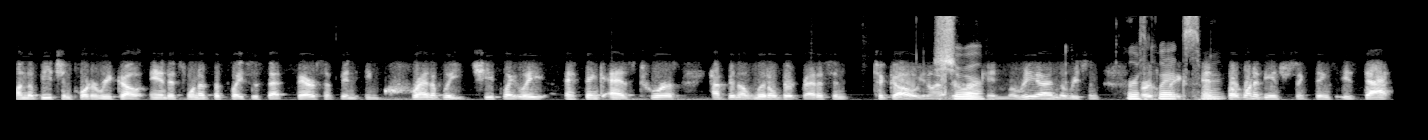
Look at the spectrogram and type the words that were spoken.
on the beach in Puerto Rico, and it's one of the places that fares have been incredibly cheap lately. I think as tourists have been a little bit reticent to go, you know, after Sure. Hurricane Maria and the recent Earthquakes, And right. but one of the interesting things is that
